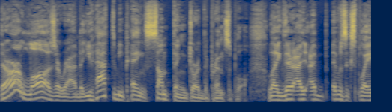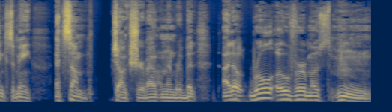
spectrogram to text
there are laws around it. You have to be paying something toward the principal. Like there, I, I it was explained to me at some juncture, but I don't remember. But I don't roll over most. Hmm.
